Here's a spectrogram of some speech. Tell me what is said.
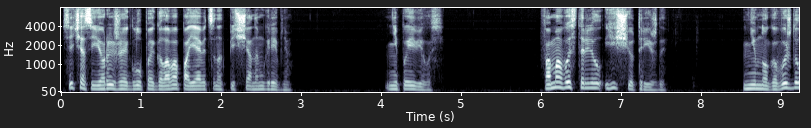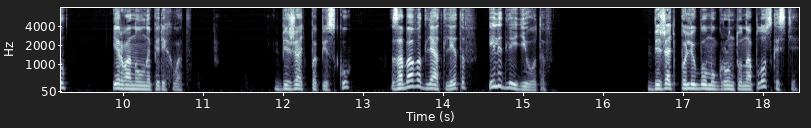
Сейчас ее рыжая глупая голова появится над песчаным гребнем. Не появилась. Фома выстрелил еще трижды. Немного выждал и рванул на перехват. Бежать по песку — забава для атлетов или для идиотов. Бежать по любому грунту на плоскости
